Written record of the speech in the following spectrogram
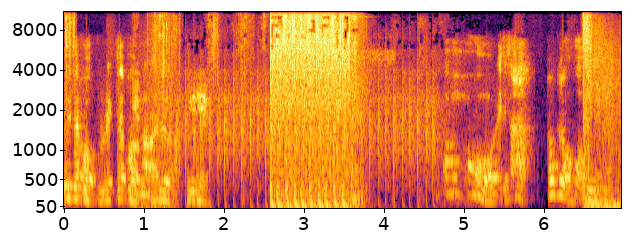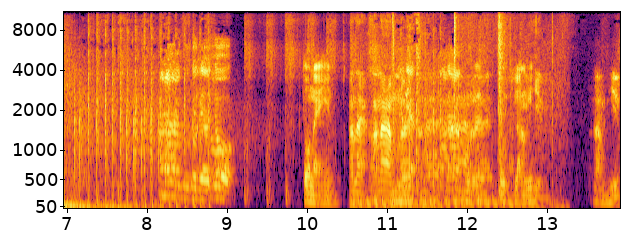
มีหนึ่งไม่มีตะขบเล็กตะขบน้อยเลยพี่เนี่ยโอ้โหไอ้สัตว์เขาหัวผมข้างหน้ากูตัวเดียวโจ้ตรงไหนเห็น นั่นแหละข้างหน้ามึงเลยเนี่ยหน้าผมเลยอุ๊ยหลังนี้หิน หลังหิน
